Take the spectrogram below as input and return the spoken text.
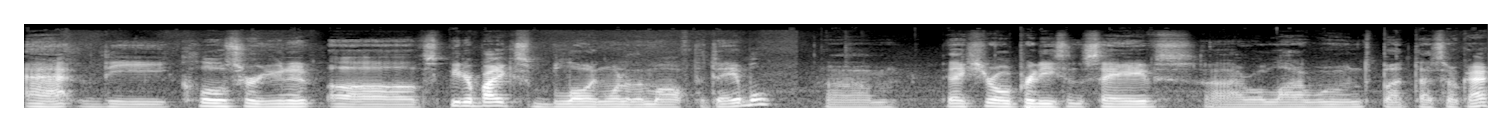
at the closer unit of speeder bikes, blowing one of them off the table. Um, they actually rolled pretty decent saves. I rolled a lot of wounds, but that's okay.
